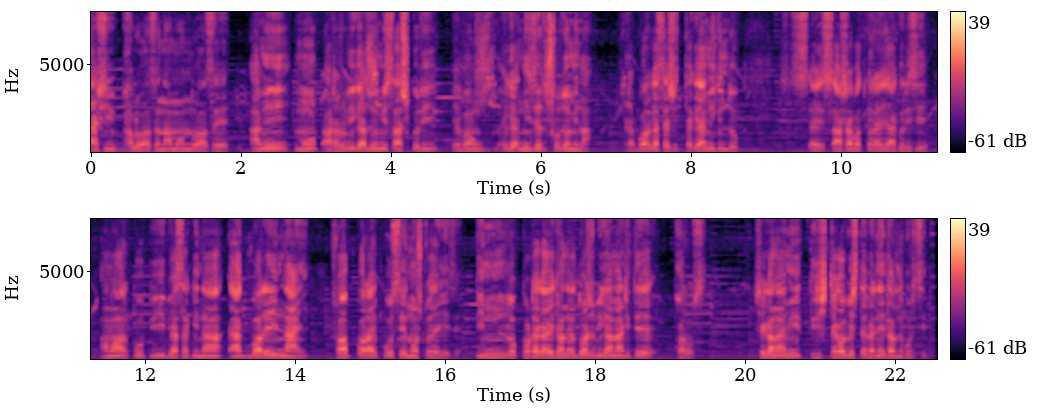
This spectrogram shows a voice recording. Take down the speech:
চাষি ভালো আছে না মন্দ আছে, আমি মোট আঠারো বিঘা জমি চাষ করি এবং নিজের জমি না। এটা বর্গা চাষির থেকে আমি কিন্তু চাষাবাদ করা ইয়া করেছি। আমার কপি বেচা কিনা একবারেই নাই, সব পড়ায় পচে নষ্ট হয়ে গেছে। তিন লক্ষ টাকা এখানে দশ বিঘা মাটিতে খরচ। সেখানে আমি তিরিশ টাকাও বেচতে পারিনি এই ধরনের পরিস্থিতি।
